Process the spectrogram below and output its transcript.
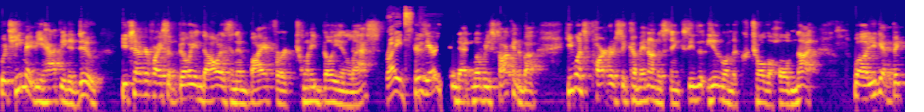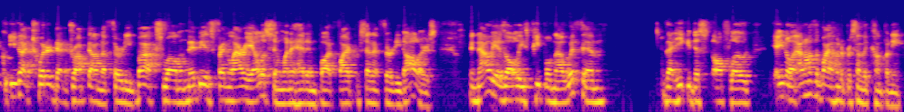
which he may be happy to do. You sacrifice a billion dollars and then buy it for 20 billion less. Right. Here's the other thing that nobody's talking about. He wants partners to come in on this thing because he's, he's the one to control the whole nut. Well, you get big, you got Twitter that dropped down to 30 bucks. Well, maybe his friend Larry Ellison went ahead and bought 5% at $30. And now he has all these people now with him that he could just offload. You know, I don't have to buy 100% of the company.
